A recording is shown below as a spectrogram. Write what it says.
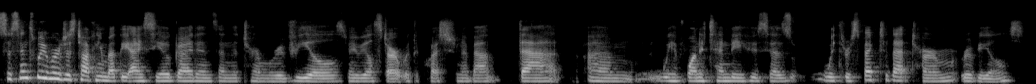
So since we were just talking about the ICO guidance and the term reveals, maybe I'll start with a question about that. Um, we have one attendee who says, with respect to that term, reveals,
